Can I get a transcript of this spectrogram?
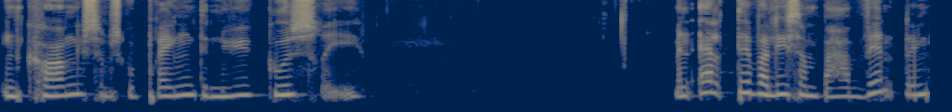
en konge, som skulle bringe det nye gudsrige. Men alt det var ligesom bare vendt, ikke?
